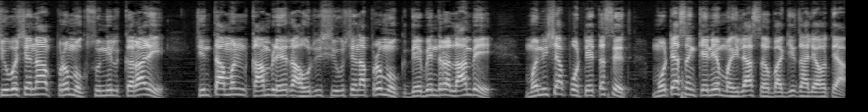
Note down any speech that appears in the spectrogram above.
शिवसेना प्रमुख सुनील कराळे चिंतामण कांबळे राहुरी शिवसेना प्रमुख देवेंद्र लांबे मनीषा पोटे तसेच मोठ्या संख्येने महिला सहभागी झाल्या होत्या.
